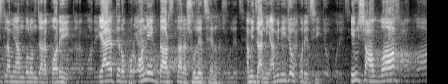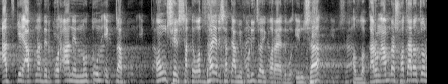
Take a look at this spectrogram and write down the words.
ইসলামী আন্দোলন যারা করে, এ আয়াতের ওপর অনেক দার্স তারা শুনেছেন। আমি জানি, আমি নিজেও করেছি। ইনশাআল্লাহ, আজকে আপনাদের কোরআনের নতুন একটা অংশের সাথে, অধ্যায়ের সাথে আমি পরিচয় করায় দেব ইনশা আল্লাহ কারণ আমরা সচরাচর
